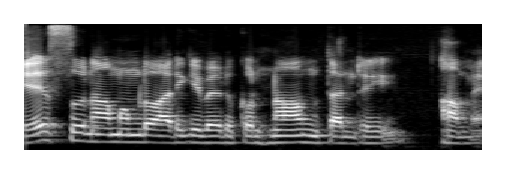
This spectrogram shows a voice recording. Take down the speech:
ఏసునామంలో అడిగి వేడుకుంటున్నాం తండ్రి. ఆమె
